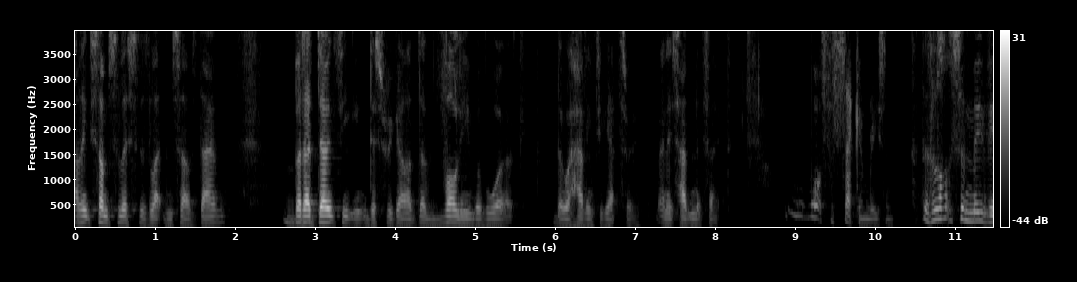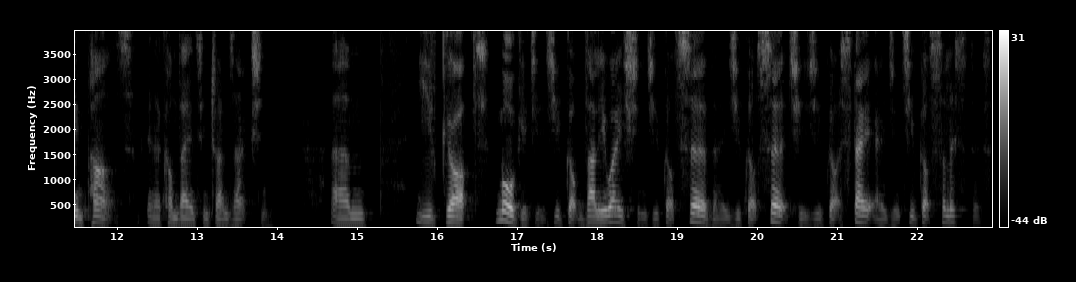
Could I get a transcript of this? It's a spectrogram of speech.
I think some solicitors let themselves down, but I don't think you can disregard the volume of work that we're having to get through, and it's had an effect. What's the second reason? There's lots of moving parts in a conveyancing transaction. Um, you've got mortgages, you've got valuations, you've got surveys, you've got searches, you've got estate agents, you've got solicitors.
